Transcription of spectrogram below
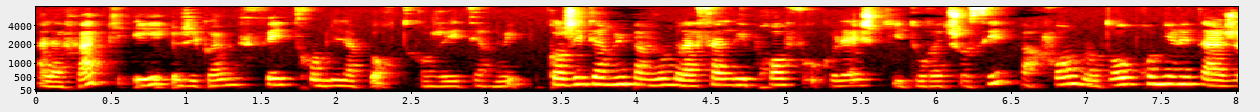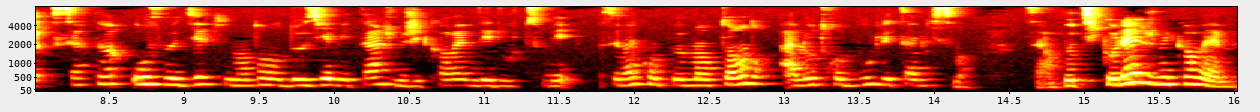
à la fac, et j'ai quand même fait trembler la porte quand j'ai éternué. Quand j'éternue, par exemple, dans la salle des profs au collège qui est au rez-de-chaussée, parfois on m'entend au premier étage. Certains osent me dire qu'ils m'entendent au deuxième étage, mais j'ai quand même des doutes. Mais c'est vrai qu'on peut m'entendre à l'autre bout de l'établissement. C'est un petit collège, mais quand même.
